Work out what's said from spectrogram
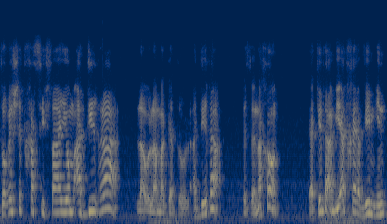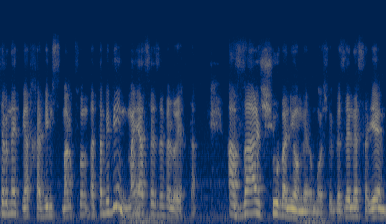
דורשת חשיפה היום אדירה לעולם הגדול, אדירה, וזה נכון. אתה יודע, מיד חייבים אינטרנט, מיד חייבים סמארטפון, ואתה מבין מה יעשה זה ולא יחטא. אבל שוב אני אומר, משה, ובזה נסיים,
